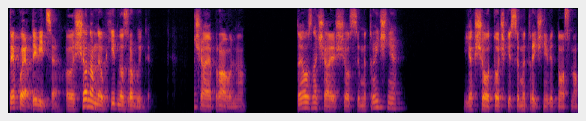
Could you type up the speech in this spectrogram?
Тепер дивіться, е, що нам необхідно зробити. Означає правильно. Це означає, що симетричні, якщо точки симетричні відносно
